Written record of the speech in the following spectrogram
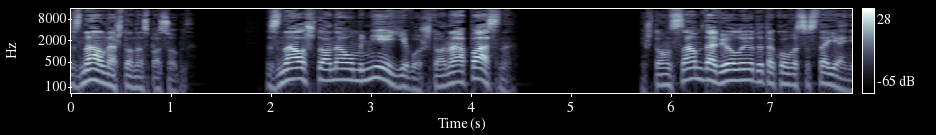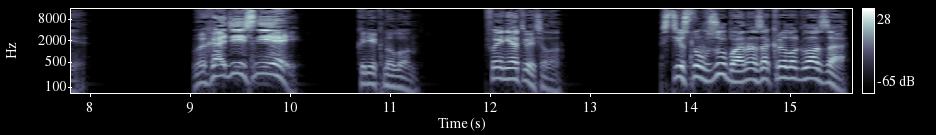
Знал, на что она способна. Знал, что она умнее его, что она опасна. И что он сам довел ее до такого состояния. «Выходи с ней!» — крикнул он. Фэй не ответила. Стиснув зубы, она закрыла глаза.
